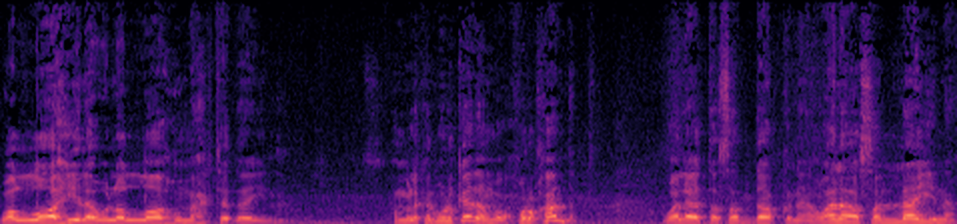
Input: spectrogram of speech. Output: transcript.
والله لولا الله ما اهتدينا. هم اللي كانوا بيقولوا كده هم بيحفروا الخندق ولا تصدقنا ولا صلينا.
